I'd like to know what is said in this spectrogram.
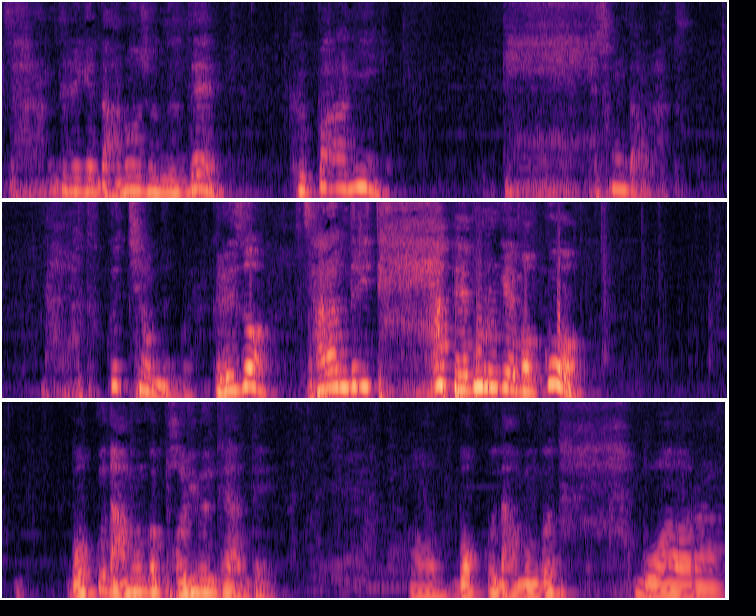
사람들에게 나눠줬는데 그 빵이 계속 나와도 나와도 끝이 없는 거야. 그래서 사람들이 다 배부르게 먹고 먹고 남은 거 버리면 돼 안 돼? 어 먹고 남은 거 다 모아와라.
